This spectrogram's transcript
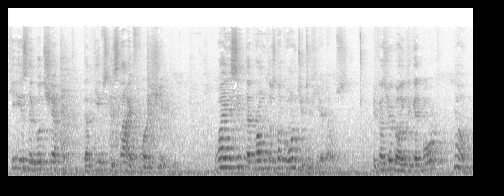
He is the good shepherd that gives his life for the sheep. Why is it that Rome does not want you to hear those? Because you're going to get bored? No,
